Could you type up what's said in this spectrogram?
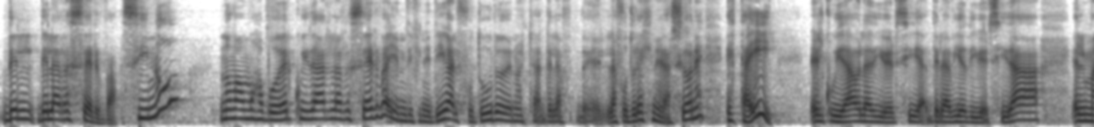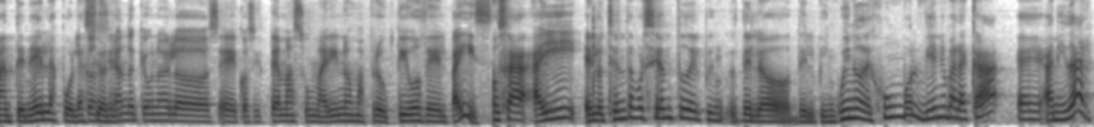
de la reserva. Si no, no vamos a poder cuidar la reserva y, en definitiva, el futuro de, nuestra, de, las futuras generaciones está ahí. El cuidado de la, diversidad, de la biodiversidad, el mantener las poblaciones. Considerando que uno de los eh, ecosistemas submarinos más productivos del país. O sea, ahí el 80% del, del pingüino de Humboldt viene para acá eh, a anidar.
